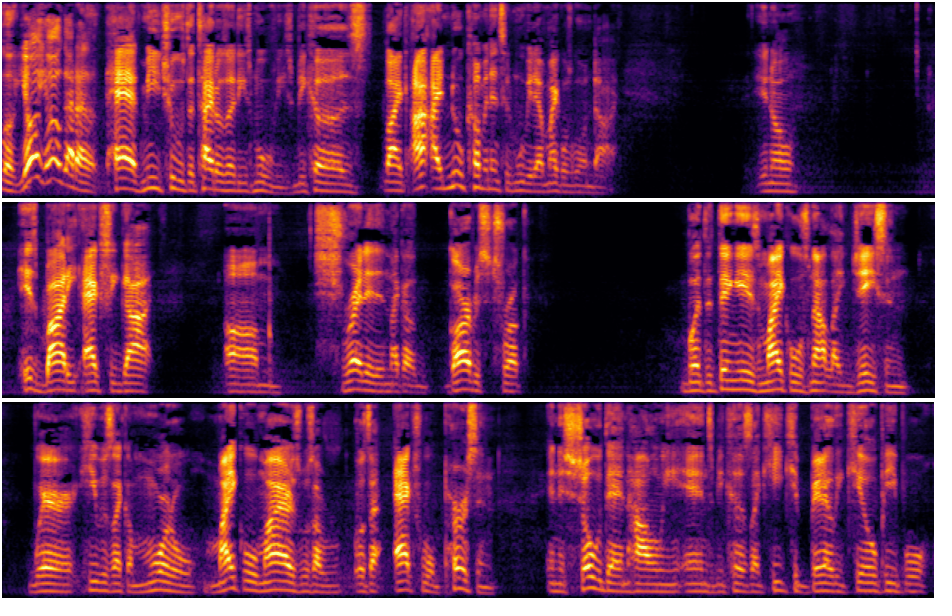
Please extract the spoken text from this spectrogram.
Look, y'all, y'all gotta have me choose the titles of these movies because, like, I, I knew coming into the movie that Michael was gonna die. You know, his body actually got um shredded in like a garbage truck. But the thing is, Michael's not like Jason, where he was like a mortal. Michael Myers was a was an actual person and it showed that in Halloween ends because like he could barely kill people.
